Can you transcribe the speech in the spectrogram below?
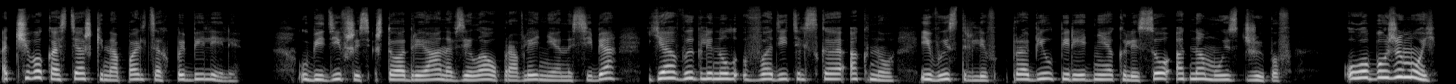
отчего костяшки на пальцах побелели. Убедившись, что Адриана взяла управление на себя, я выглянул в водительское окно и, выстрелив, пробил переднее колесо одному из джипов. «О, боже мой!»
